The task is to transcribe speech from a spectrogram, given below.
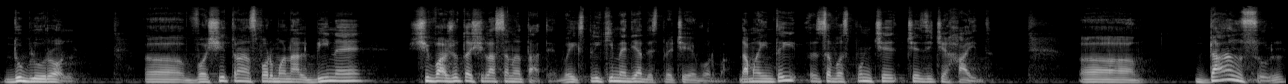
dublu rol. Uh, vă și transformă în albine și vă ajută și la sănătate. Vă explic imediat despre ce e vorba. Dar mai întâi să vă spun ce, ce zice Hyde. Uh, dansul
